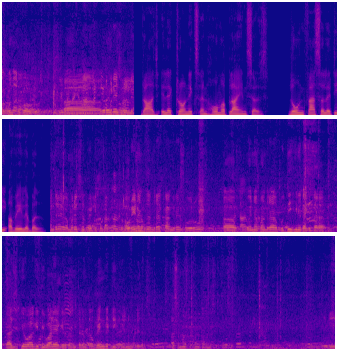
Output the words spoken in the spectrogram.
ಭಗವಂತ ಅವರು ಅಮರೇಶ್ವರಲ್ಲಿ Raj electronics and home Appliances. Loan facility available. ಅಂದ್ರೆ ಅಮರೇಶ್ವರ್ ಭೇಟಿ ಕೊಟ್ಟಾಗ ಅವ್ರು ಏನಂತಂದ್ರೆ ಕಾಂಗ್ರೆಸ್ ಅವರು ಏನಪ್ಪ ಅಂದ್ರೆ ಬುದ್ಧಿಹೀನರಾಗಿದ್ದಾರೆ. ರಾಜಕೀಯವಾಗಿ ದಿವಾಳಿ ಆಗಿರತಕ್ಕಂಥ ವ್ಯಂಗ್ಯ ಟೀಕೆಯನ್ನು ಮಾಡಿದ್ದಾರೆ. Sir ಆ ಸಂಬಂಧಪಟ್ಟಂತ ಅನಿಸುತ್ತೆ ಇಡೀ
